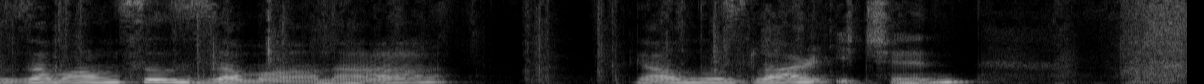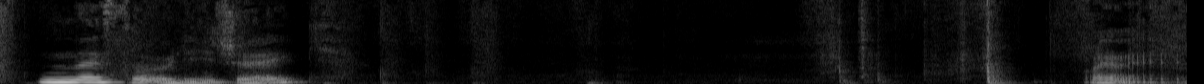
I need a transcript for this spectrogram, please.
zamansız zamana yalnızlar için ne söyleyecek? Evet.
